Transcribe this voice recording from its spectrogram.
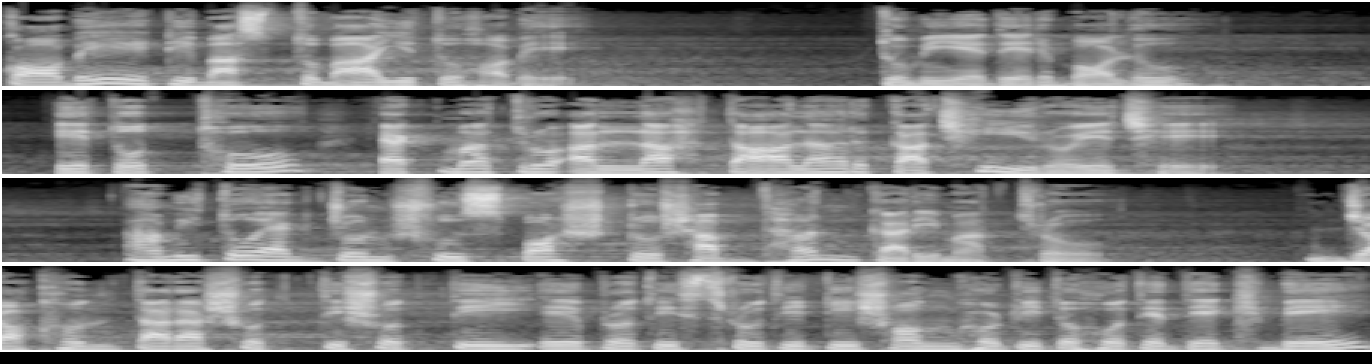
কবে এটি বাস্তবায়িত হবে? তুমি এদের বলো, এ তথ্য একমাত্র আল্লাহ তালার কাছেই রয়েছে। আমি তো একজন সুস্পষ্ট সাবধানকারী মাত্র। যখন তারা সত্যি সত্যিই এ প্রতিশ্রুতিটি সংঘটিত হতে দেখবে,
